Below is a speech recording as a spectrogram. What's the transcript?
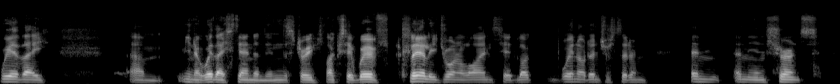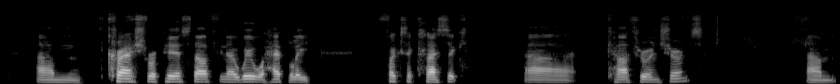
where they, um, you know, where they stand in the industry. Like I said, we've clearly drawn a line, said, look, we're not interested in in in the insurance um, crash repair stuff. You know, we will happily fix a classic uh, car through insurance, um,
